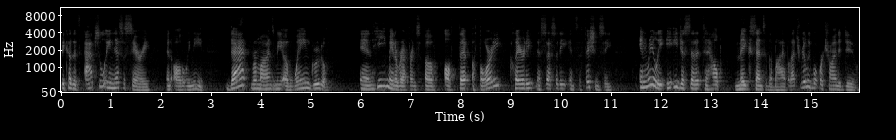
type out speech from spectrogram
because it's absolutely necessary and all that we need. That reminds me of Wayne Grudem, and he made a reference of authority, clarity, necessity, and sufficiency. And really, he just said it to help make sense of the Bible. That's really what we're trying to do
